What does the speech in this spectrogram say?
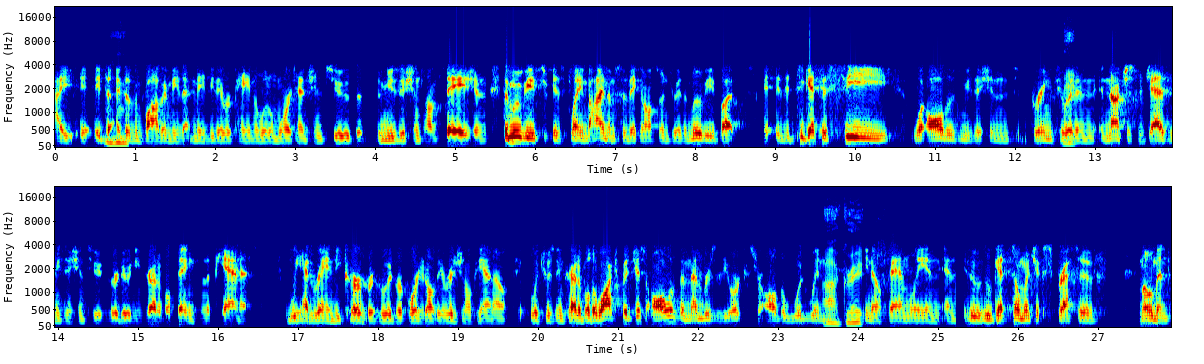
I it, it, Mhm. it doesn't bother me that maybe they were paying a little more attention to the, the musicians on stage and the movie is, is playing behind them, so they can also enjoy the movie. But it- to get to see what all those musicians bring to Right. it, and, and not just the jazz musicians who, who are doing incredible things, and the pianists. We had Randy Kerber, who had recorded all the original piano, which was incredible to watch. But just all of the members of the orchestra, all the woodwind, Ah, great. you know, family, and and who who get so much expressive moments.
